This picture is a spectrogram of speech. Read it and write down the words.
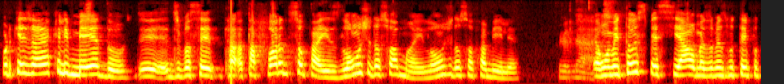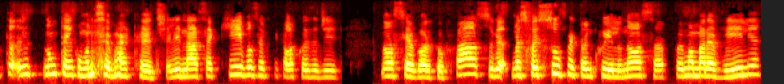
porque já é aquele medo de, de você estar tá, tá fora do seu país, longe da sua mãe, longe da sua família. Verdade. É um momento tão especial, mas ao mesmo tempo não tem como não ser marcante. Ele nasce aqui, você fica aquela coisa de, nossa, e agora o que eu faço? Mas foi super tranquilo, nossa, foi uma maravilha.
